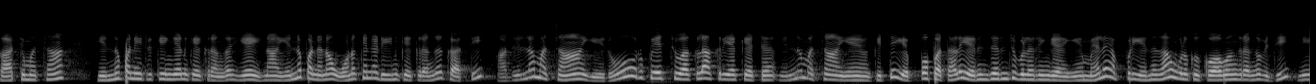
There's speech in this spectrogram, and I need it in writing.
கார்த்தி மச்சான் என்ன பண்ணிட்டு இருக்கீங்கன்னு கேட்குறாங்க ஏய் நான் என்ன பண்ணேன்னா உனக்கு என்னடின்னு கேட்குறாங்க கார்த்தி. அதெல்லாம் மச்சான் ஏதோ ஒரு பேச்சு வாக்கில் அக்கறையாக கேட்டேன். என்ன மச்சான் என் கிட்ட எப்போ பார்த்தாலும் எரிஞ்செரிஞ்சு விழுறீங்க. என் மேலே அப்படி என்னதான் உங்களுக்கு கோவங்கிறாங்க விஜய்? நீ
